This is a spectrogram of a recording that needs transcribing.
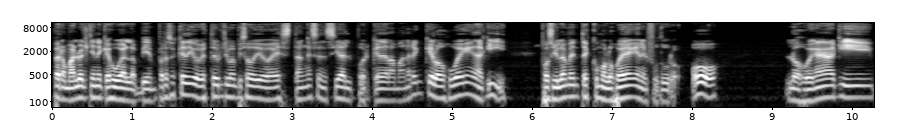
Pero Marvel tiene que jugarlas bien. Por eso es que digo que este último episodio es tan esencial. Porque de la manera en que lo jueguen aquí, posiblemente es como lo jueguen en el futuro. O lo juegan aquí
